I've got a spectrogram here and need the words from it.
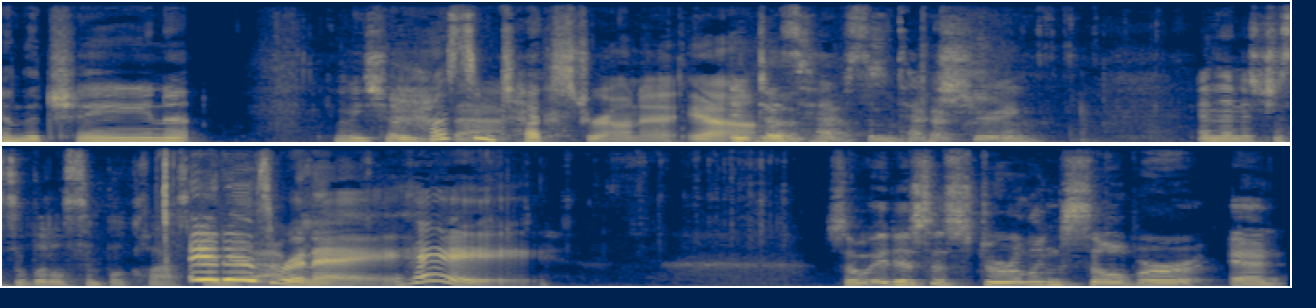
And the chain Let me show you has the some texture on it. Yeah, It does does have, have some, some texturing. texture. And then it's just a little simple clasp. it in the is back. Renee. Hey, so it is a sterling silver and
